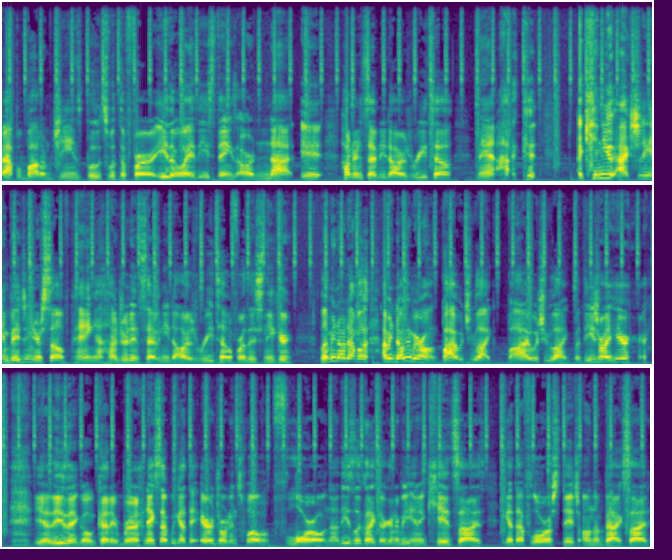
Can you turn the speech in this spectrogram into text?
apple bottom jeans boots with the fur either way these things are not it 170 dollars retail man i could can you actually envision yourself paying $170 retail for this sneaker? Let me know down below. I mean, don't get me wrong, buy what you like, buy what you like. But these right here, yeah, these ain't gonna cut it, bro. Next up, we got the Air Jordan 12 Floral. Now, these look like they're gonna be in a kid size. You got that floral stitch on the backside,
